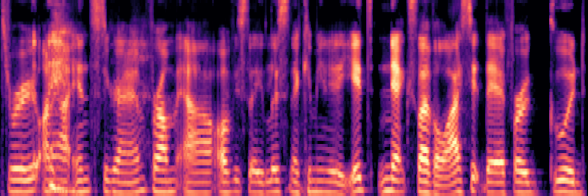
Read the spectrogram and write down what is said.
through on our Instagram from our obviously listener community. It's next level. I sit there for a good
